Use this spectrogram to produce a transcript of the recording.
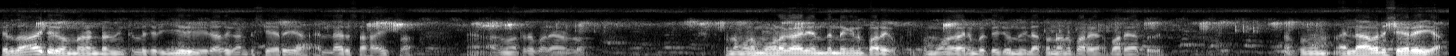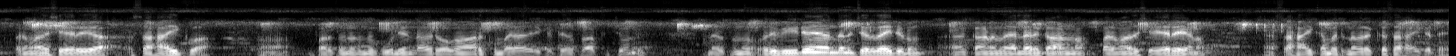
ചെറുതായിട്ടൊരു ഒന്നോ രണ്ടോ മിനിറ്റുള്ള ചെറിയൊരു വീഡിയോ അത് കണ്ട് ഷെയർ ചെയ്യുക എല്ലാവരും സഹായിക്കുക. അത് മാത്രമേ പറയാനുള്ളൂ. ഇപ്പം നമ്മളെ മോളെ കാര്യം എന്തുണ്ടെങ്കിലും പറയും. ഇപ്പം മോളെ കാര്യം പ്രത്യേകിച്ച് ഒന്നും ഇല്ലാത്തതുകൊണ്ടാണ് പറയാ പറയാത്തത്. അപ്പം എല്ലാവരും ഷെയർ ചെയ്യുക. പരമാവധി ഷെയർ ചെയ്യുക സഹായിക്കുക. പടത്തുനിന്ന് കൂലി ഉണ്ടാവും രോഗം ആർക്കും വരാതിരിക്കട്ടെ എന്ന് പ്രാർത്ഥിച്ചുകൊണ്ട് നിർത്തുന്നു. ഒരു വീഡിയോ ഞാൻ എന്തായാലും ചെറുതായിട്ടിടും. കാണുന്ന എല്ലാവരും കാണണം. പരമാവധി ഷെയർ ചെയ്യണം. സഹായിക്കാൻ പറ്റുന്നവരൊക്കെ സഹായിക്കട്ടെ.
